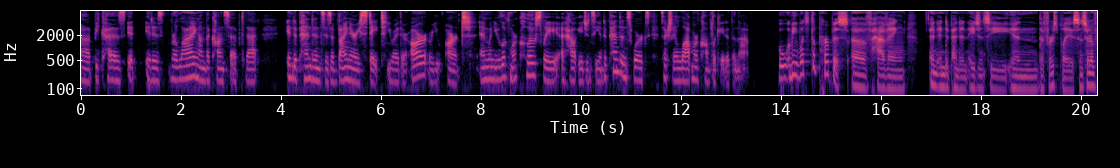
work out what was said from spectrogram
uh, because it, it is relying on the concept that independence is a binary state. You either are or you aren't. And when you look more closely at how agency independence works, it's actually a lot more complicated than that. Well, I mean, what's the purpose of having an independent agency in the first place and sort of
